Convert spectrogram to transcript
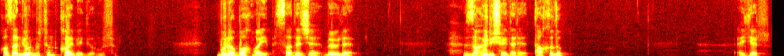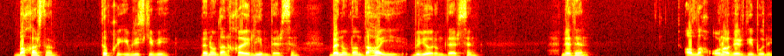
kazanıyor musun, kaybediyor musun? Buna bakmayıp sadece böyle zahiri şeylere takılıp eğer bakarsan tıpkı iblis gibi ben ondan hayırlıyım dersin, ben ondan daha iyi biliyorum dersin. Neden? Allah ona verdi bunu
